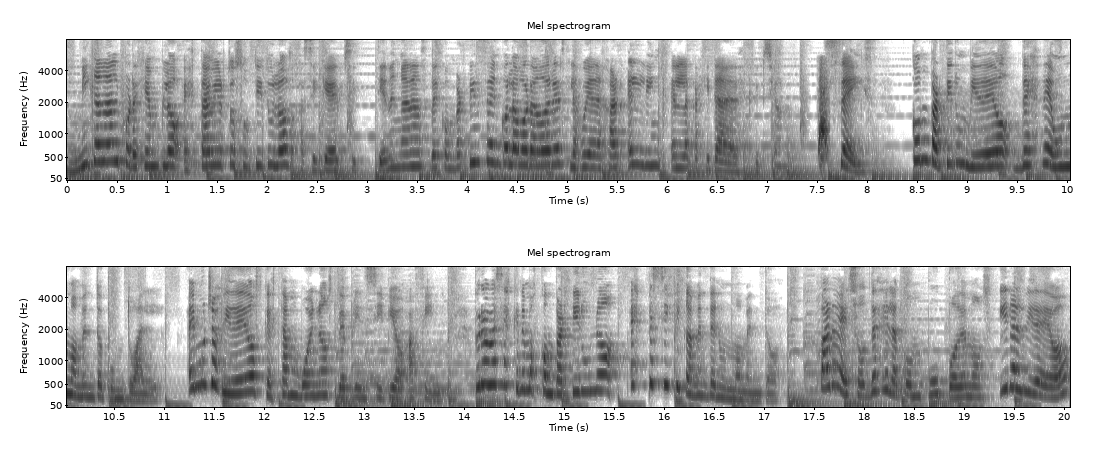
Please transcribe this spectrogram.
Mi canal, por ejemplo, está abierto a subtítulos, así que si tienen ganas de convertirse en colaboradores, les voy a dejar el link en la cajita de descripción. 6. Compartir un video desde un momento puntual. Hay muchos videos que están buenos de principio a fin, pero a veces queremos compartir uno específicamente en un momento. Para eso, desde la compu podemos ir al video,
